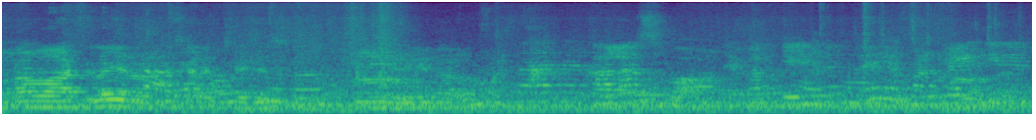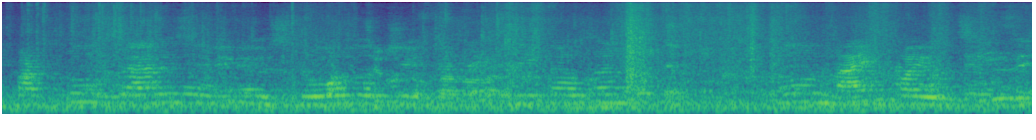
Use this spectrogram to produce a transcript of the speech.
ఉన్న వాటిలో ఈ రెండు సెలెక్ట్ చేసేసుకుంటాం కలర్స్ బాగుంటాయి. మనకి ఏంటంటే మనకి పట్టు శారీస్ స్టోర్ వచ్చేసి త్రీ థౌసండ్ నైన్ ఫైవ్ ఉంది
